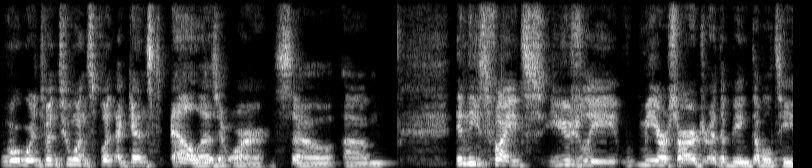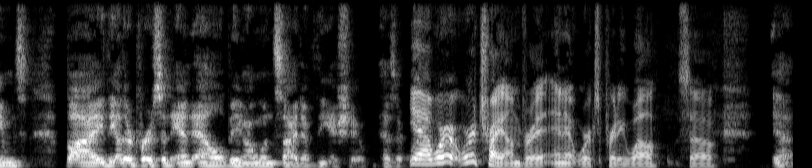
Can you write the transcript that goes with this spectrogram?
We're, we're it's been two one split against L, as it were. So. Um, in these fights, usually me or Sarge end up being double teamed by the other person and L being on one side of the issue, as it were. Yeah, we're we're triumvirate and it works pretty well. So Yeah.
